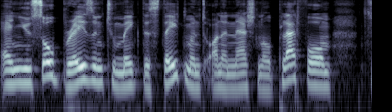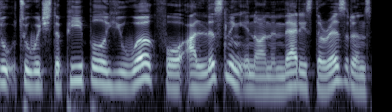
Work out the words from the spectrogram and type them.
and you're so brazen to make the statement on a national platform to to which the people you work for are listening in on, and that is the residents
